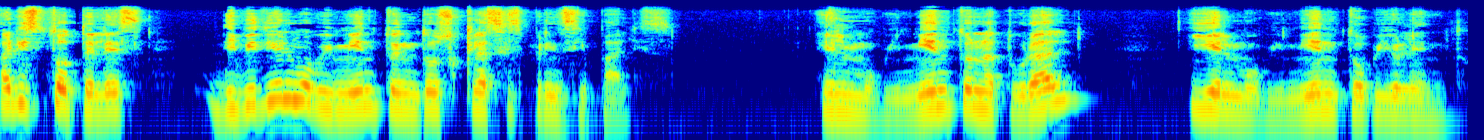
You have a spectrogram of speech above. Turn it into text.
Aristóteles dividió el movimiento en dos clases principales, el movimiento natural y el movimiento violento.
